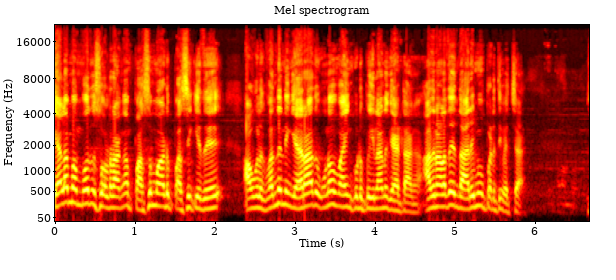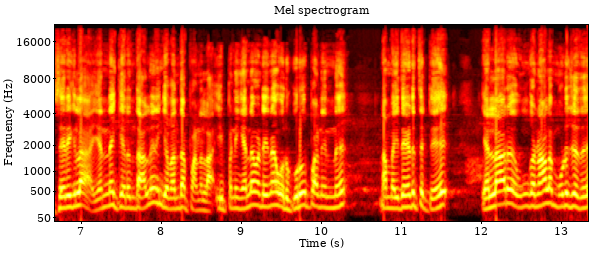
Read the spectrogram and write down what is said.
கிளம்பும் போது சொல்கிறாங்க பசுமாடு பசிக்குது. அவங்களுக்கு வந்து நீங்கள் யாராவது உணவு வாங்கி கொடுப்பீங்களான்னு கேட்டாங்க. அதனால தான் இந்த அறிமுகப்படுத்தி வச்சேன். சரிங்களா? என்னைக்கு இருந்தாலும் நீங்கள் வந்தால் பண்ணலாம். இப்போ நீங்கள் என்ன பண்ணீங்கன்னா ஒரு குரூப்பாக நின்று நம்ம இதை எடுத்துட்டு எல்லாரும் உங்களால் முடிஞ்சது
